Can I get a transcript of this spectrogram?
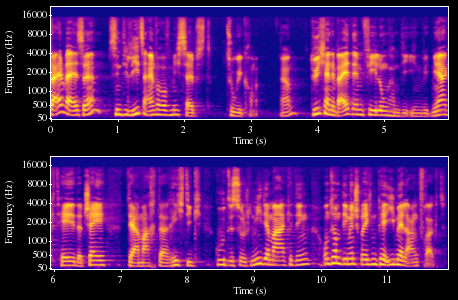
Teilweise sind die Leads einfach auf mich selbst zugekommen. Ja? Durch eine Weiterempfehlung haben die irgendwie gemerkt, hey, der Jay, der macht da richtig gutes Social Media Marketing und haben dementsprechend per E-Mail angefragt.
